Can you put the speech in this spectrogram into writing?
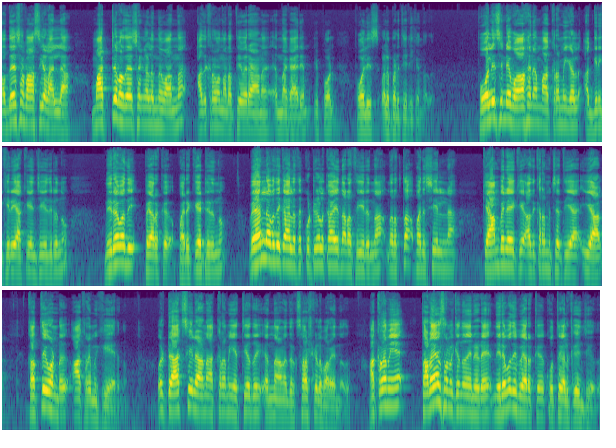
തദ്ദേശവാസികളല്ല മറ്റ് പ്രദേശങ്ങളിൽ നിന്ന് വന്ന് അതിക്രമം നടത്തിയവരാണ് എന്ന കാര്യം ഇപ്പോൾ പോലീസ് വെളിപ്പെടുത്തിയിരിക്കുന്നത്. പോലീസിന്റെ വാഹനം അക്രമികൾ അഗ്നിക്കിരയാക്കുകയും ചെയ്തിരുന്നു. നിരവധി പേർക്ക് പരിക്കേറ്റിരുന്നു. വേനലവധി കാലത്ത് കുട്ടികൾക്കായി നടത്തിയിരുന്ന നൃത്ത പരിശീലന ക്യാമ്പിലേക്ക് അതിക്രമിച്ചെത്തിയ ഇയാൾ കത്തികൊണ്ട് ആക്രമിക്കുകയായിരുന്നു. ഒരു ടാക്സിയിലാണ് അക്രമി എത്തിയത് എന്നാണ് ദൃക്സാക്ഷികൾ പറയുന്നത്. അക്രമിയെ തടയാൻ ശ്രമിക്കുന്നതിനിടെ നിരവധി പേർക്ക് കുത്തേൽക്കുകയും ചെയ്തു.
